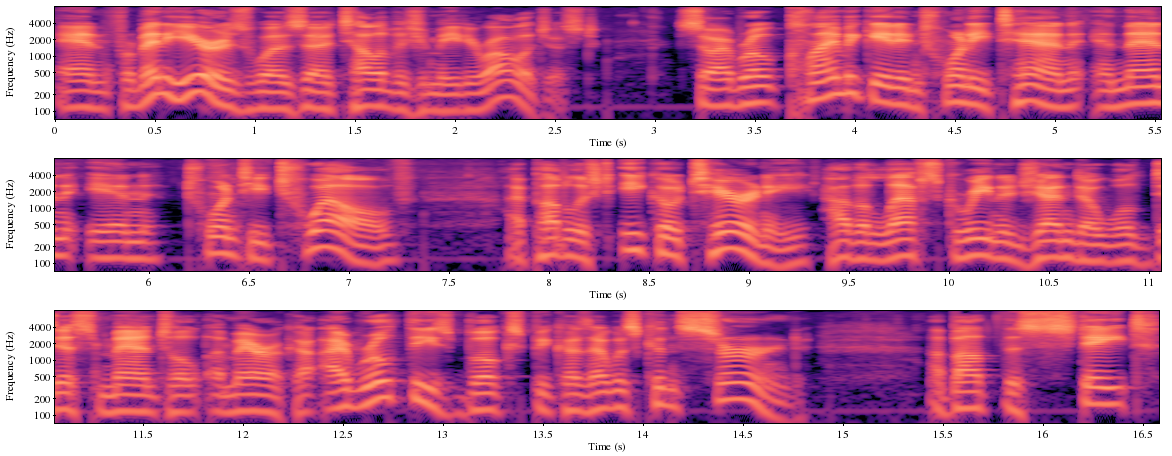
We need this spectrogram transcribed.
and for many years was a television meteorologist. So I wrote ClimateGate in 2010, and then in 2012, I published Eco Tyranny How the Left's Green Agenda Will Dismantle America. I wrote these books because I was concerned about the state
